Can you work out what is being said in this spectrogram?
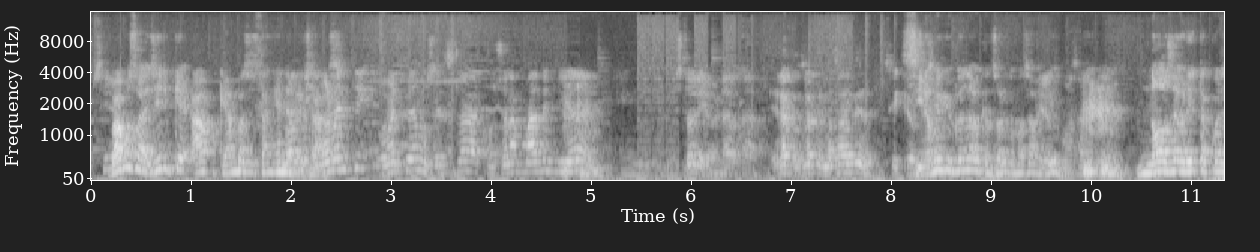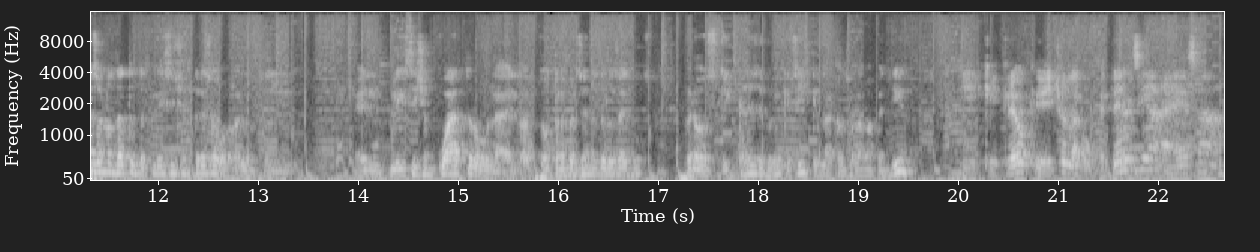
Sí. Vamos a decir que, ah, que ambas están generalizadas. igualmente, igualmente, digamos, es la consola más vendida en, en la historia, ¿verdad? O sea, Es la consola que más ha vendido. sí, creo Si que no sí. me equivoco, es la consola que más ha vendido. más ha vendido. No sé ahorita cuáles son los datos de PlayStation 3 o, o los del el PlayStation 4 o la de las otras versiones de los Xbox, pero estoy casi seguro que sí, que es la consola más vendida. Y que creo que de hecho la competencia a esa,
